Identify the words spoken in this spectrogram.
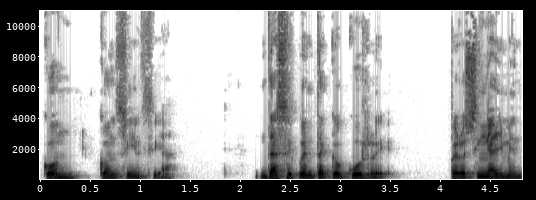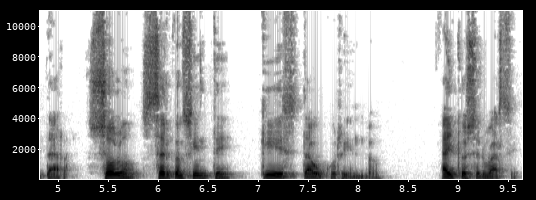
con conciencia. Darse cuenta que ocurre, pero sin alimentar, solo ser consciente que está ocurriendo. Hay que observarse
